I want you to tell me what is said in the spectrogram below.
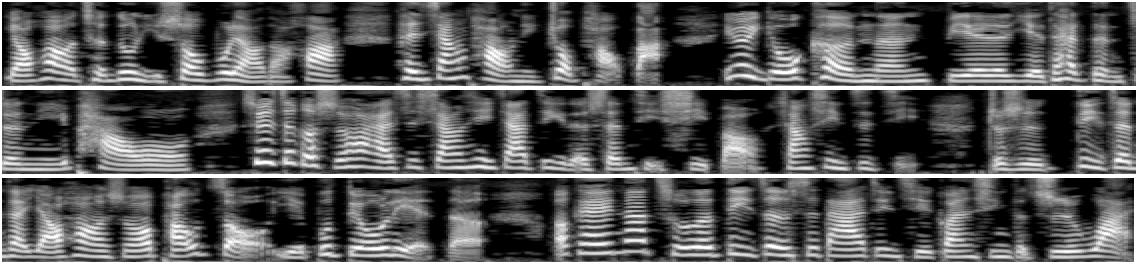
摇晃的程度你受不了的话，很想跑你就跑吧，因为有可能别人也在等着你跑哦。所以这个时候还是相信一下自己的身体细胞，相信自己，就是地震在摇晃的时候跑走也不丢脸的。OK，那除了地震是大家近期关心的之外，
